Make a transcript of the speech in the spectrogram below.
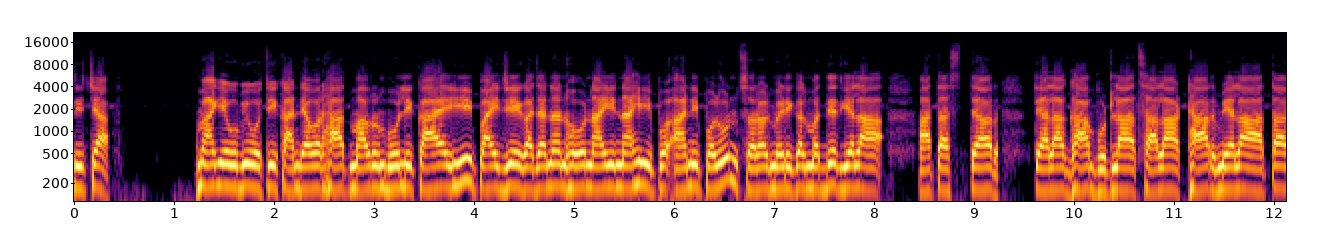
तिच्यामागे उभी होती. खांद्यावर हात मारून बोली कायही पाहिजे गजानन हो नाही नाही प आणि पळून सरळ मेडिकलमध्येच गेला. आता तर त्याला घाम फुटला साला ठार मेला. आता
